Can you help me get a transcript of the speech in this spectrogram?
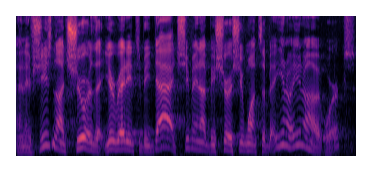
And if she's not sure that you're ready to be dad, she may not be sure she wants a baby. You know, you know how it works.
